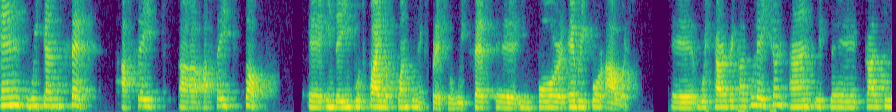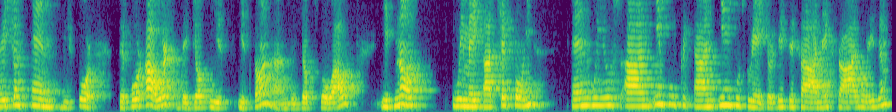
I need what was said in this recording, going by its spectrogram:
and we can set a safe, uh, a safe stop uh, in the input file of Quantum Expresso. We set uh, in for every four hours. Uh, we start the calculation, and if the calculation ends before the four hours, the job is, is done and the jobs go out. If not, we make a checkpoint and we use an input, an input creator. This is an extra algorithm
